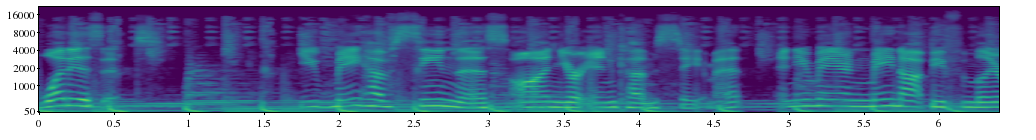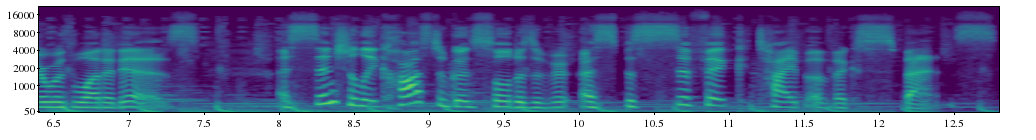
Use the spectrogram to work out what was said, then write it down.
What is it? You may have seen this on your income statement, and you may or may not be familiar with what it is. Essentially, cost of goods sold is a, a specific type of expense.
